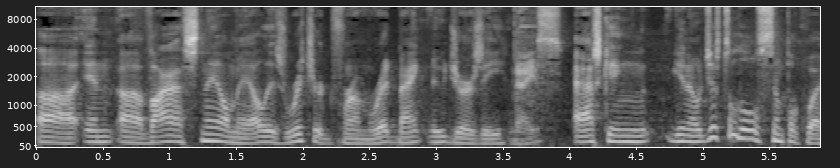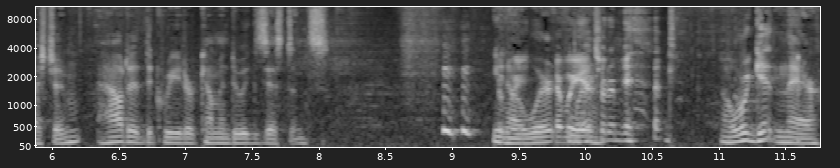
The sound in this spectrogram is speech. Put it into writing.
uh, in uh, via snail mail is Richard from Red Bank, New Jersey. Nice. Asking, you know, just a little simple question: How did the Creator come into existence? You know, Have we- we're, have we we're- answered him yet? no, we're getting there.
